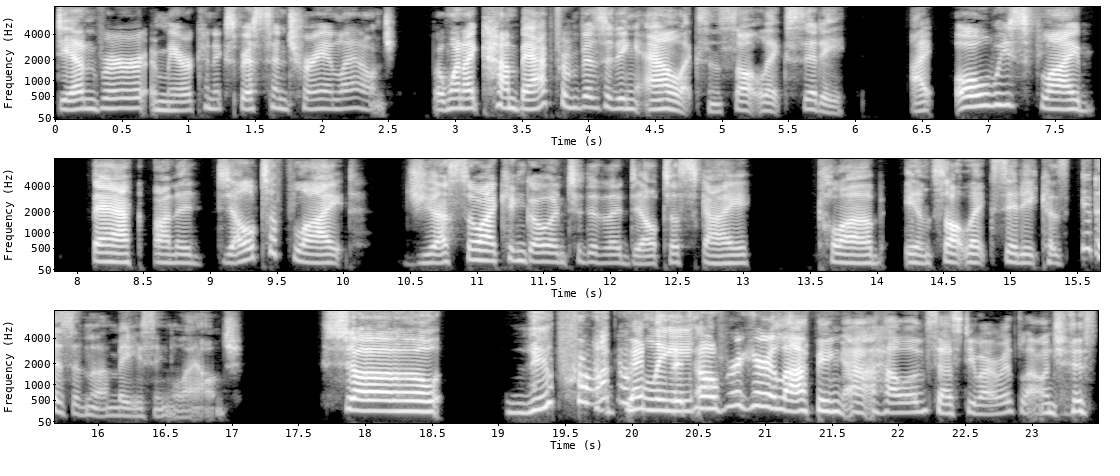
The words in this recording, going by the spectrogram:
Denver American Express Centurion Lounge. But when I come back from visiting mm. Alex in Salt Lake City, I always fly back on a Delta flight just so I can go into the Delta Sky Club in Salt Lake City because it is an amazing lounge. So you probably over here laughing at how obsessed you are with lounges.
